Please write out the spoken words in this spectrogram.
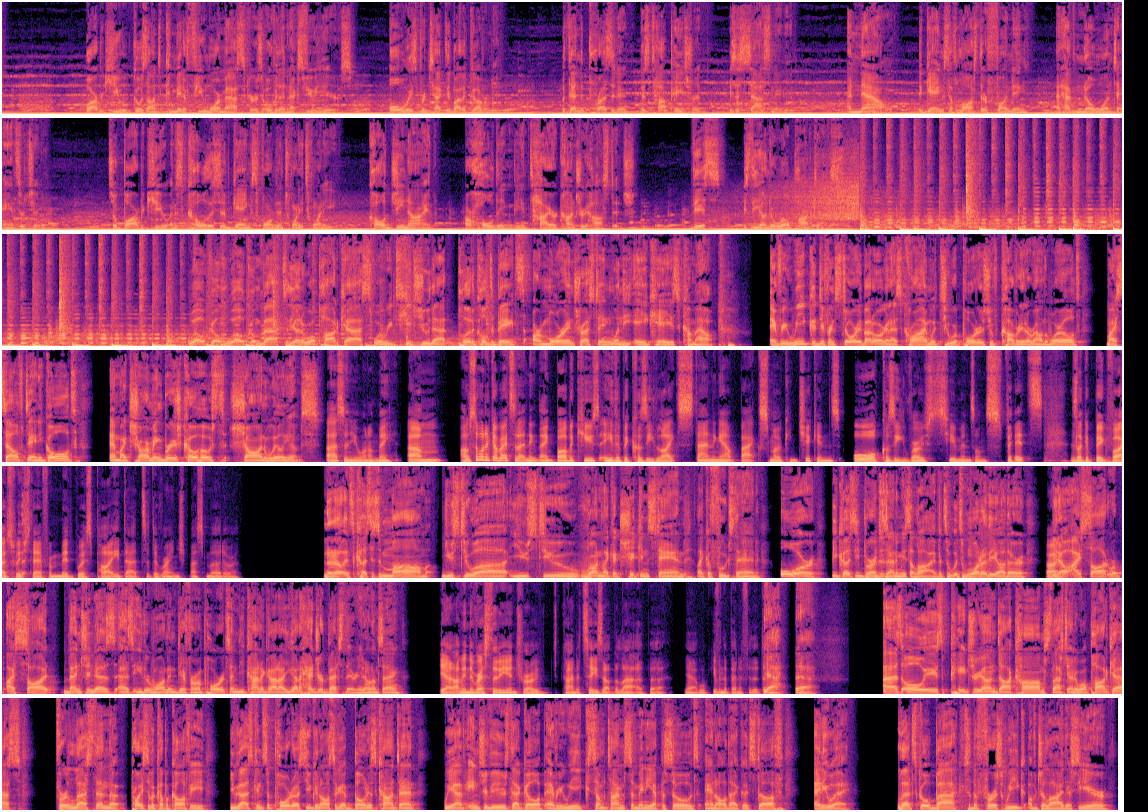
Barbecue goes on to commit a few more massacres over the next few years, always protected by the government. But then the president, his top patron, is assassinated. And now, the gangs have lost their funding and have no one to answer to. So Barbecue and his coalition of gangs formed in 2020, called G9, are holding the entire country hostage. This is the Underworld Podcast. Welcome, welcome back to the Underworld Podcast, where we teach you that political debates are more interesting when the AKs come out. Every week, a different story about organized crime with two reporters who've covered it around the world. Myself, Danny Gold, and my charming British co-host Sean Williams. Oh, that's a new one on me. Um, I also want to go back to that nickname. Barbecues either because he likes standing out back smoking chickens or because he roasts humans on spits. There's like a big vibe switch there from Midwest party dad to deranged mass murderer. No, no, it's because his mom used to uh used to run like a chicken stand, like a food stand, or because he burns his enemies alive. It's it's one or the other. All you know, right. I saw it. I saw it mentioned as as either one in different reports, and you kind of gotta you gotta hedge your bets there. You know what I'm saying? Yeah, I mean the rest of the intro kind of tees up the latter, but yeah, we'll give him the benefit of the doubt. Yeah, yeah. As always, patreon.com slash the underworld podcast. For less than the price of a cup of coffee, you guys can support us. You can also get bonus content. We have interviews that go up every week, sometimes some mini episodes and all that good stuff. Anyway, let's go back to the first week of July this year.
